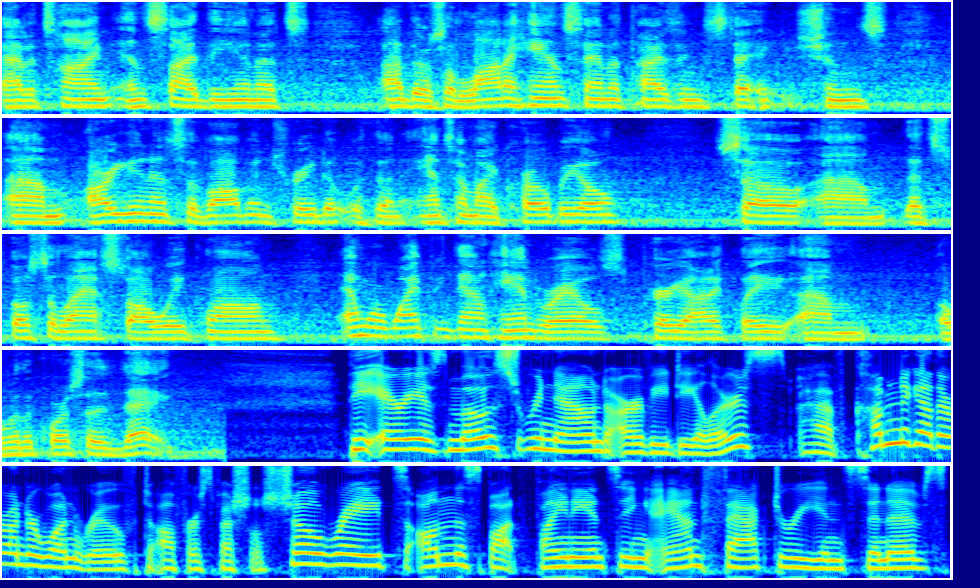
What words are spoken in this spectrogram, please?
at a time inside the units. Uh, there's a lot of hand sanitizing stations. Um, our units have all been treated with an antimicrobial so um, that's supposed to last all week long. And we're wiping down handrails periodically um, over the course of the day. The area's most renowned RV dealers have come together under one roof to offer special show rates, on the spot financing, and factory incentives.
